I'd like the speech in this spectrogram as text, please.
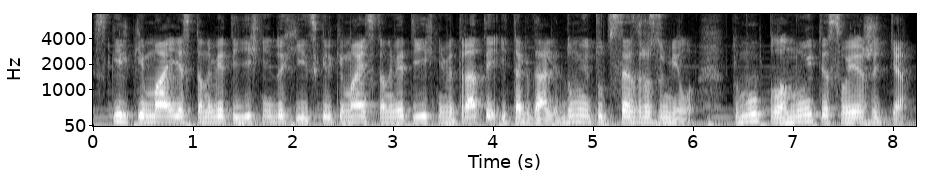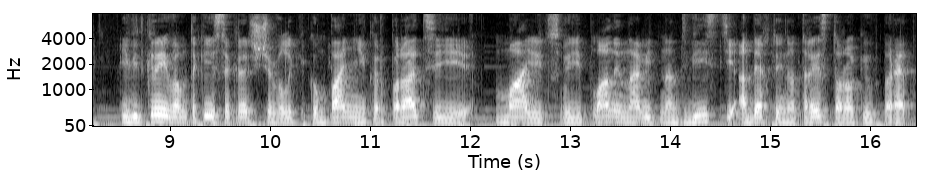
скільки має становити їхній дохід, скільки мають становити їхні витрати і так далі. Думаю, тут все зрозуміло. Тому плануйте своє життя. І відкрию вам такий секрет, що великі компанії, корпорації мають свої плани навіть на 200, а дехто і на 300 років вперед.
